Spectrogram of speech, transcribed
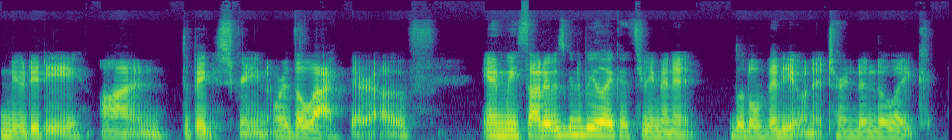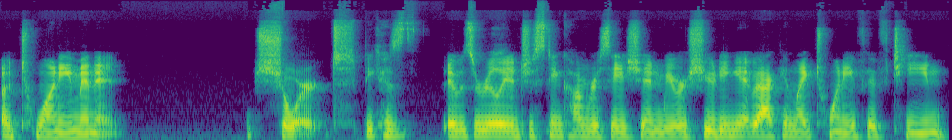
nudity on the big screen or the lack thereof. And we thought it was going to be like a three minute little video, and it turned into like a 20 minute short because it was a really interesting conversation. We were shooting it back in like 2015.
